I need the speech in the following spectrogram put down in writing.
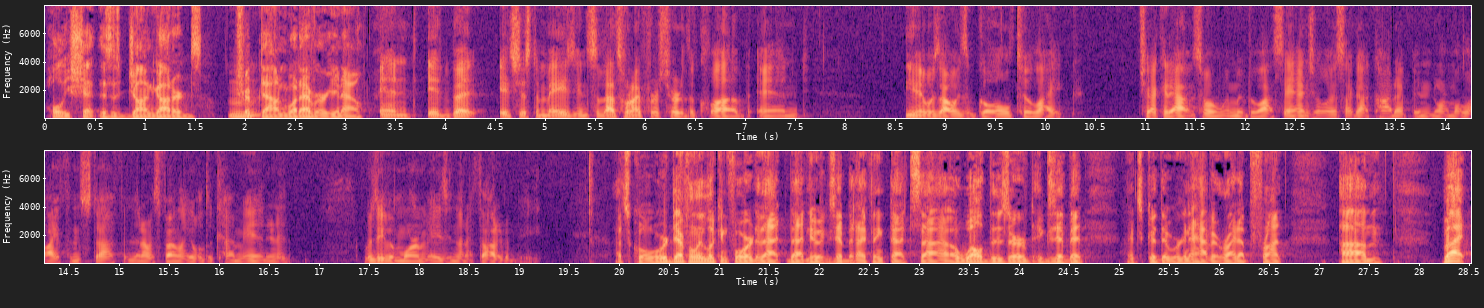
Holy shit, this is John Goddard's Mm-hmm. trip down whatever. You know, and it but it's just amazing so that's when i first heard of the club and you know it was always a goal to like check it out and so when we moved to los angeles i got caught up in normal life and stuff and then i was finally able to come in and it was even more amazing than i thought it'd be That's cool. We're definitely looking forward to that that new exhibit. I think that's uh, a well deserved exhibit. It's good that we're going to have it right up front. Um, but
